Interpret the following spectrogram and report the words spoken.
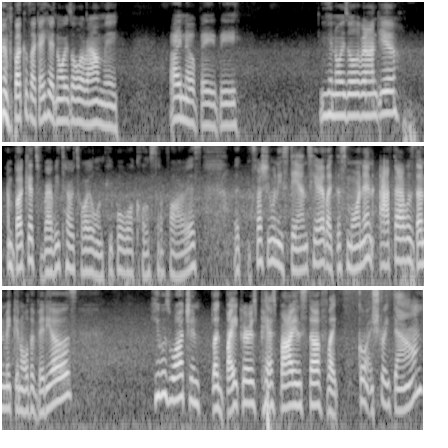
there. Buck is like, I hear noise all around me. I know, baby. You hear noise all around you? And Buck gets very territorial when people walk close to the forest. Like, especially when he stands here. Like this morning, after I was done making all the videos, he was watching like bikers pass by and stuff, like going straight down.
